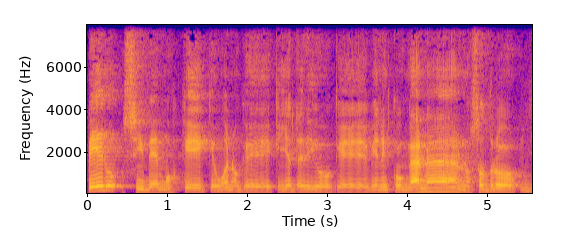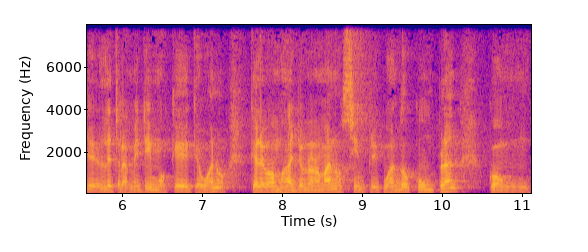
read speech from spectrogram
pero sí vemos que, bueno, que, ya te digo, que vienen con ganas, nosotros le transmitimos que, bueno, que le vamos a echar una mano siempre y cuando cumplan con,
